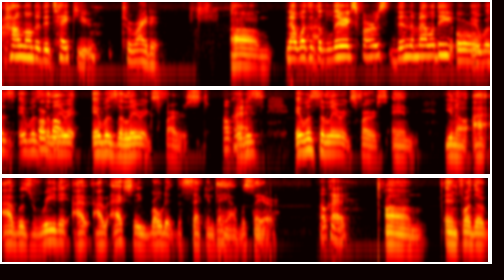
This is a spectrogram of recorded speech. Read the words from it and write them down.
how long did it take you to write it? Um, now was it the lyrics first, then the melody, or it was it was the both? lyric it was the lyrics first. Okay. It was it was the lyrics first, and you know I I was reading. I I actually wrote it the second day I was there. Okay. Um, and for the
